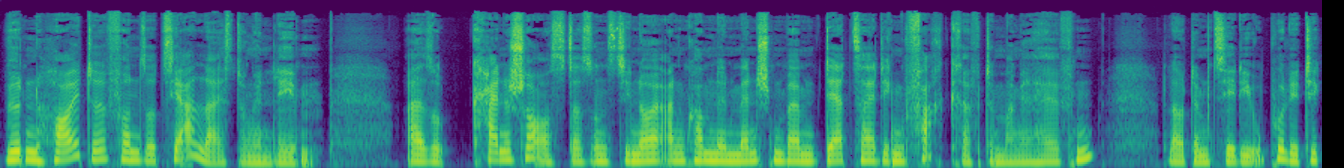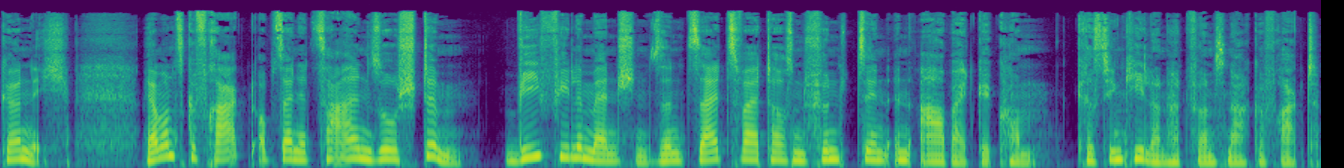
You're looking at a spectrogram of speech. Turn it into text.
würden heute von Sozialleistungen leben. Also keine Chance, dass uns die neu ankommenden Menschen beim derzeitigen Fachkräftemangel helfen? Laut dem CDU-Politiker nicht. Wir haben uns gefragt, ob seine Zahlen so stimmen. Wie viele Menschen sind seit 2015 in Arbeit gekommen? Christine Kielon hat für uns nachgefragt.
